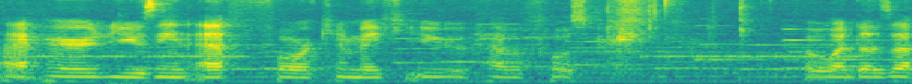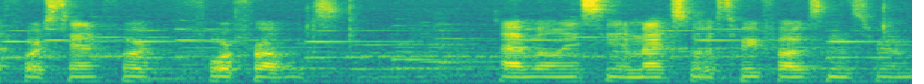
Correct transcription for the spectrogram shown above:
I heard using F4 can make you have a full screen. But what does F4 stand for? Four frogs. I've only seen a maximum of three frogs in this room.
